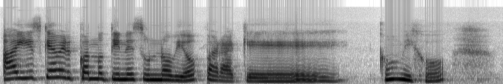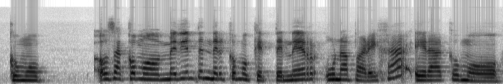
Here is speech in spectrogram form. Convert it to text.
ay, es que a ver cuándo tienes un novio para que, ¿cómo me dijo? Como o sea, como me dio a entender como que tener una pareja era como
